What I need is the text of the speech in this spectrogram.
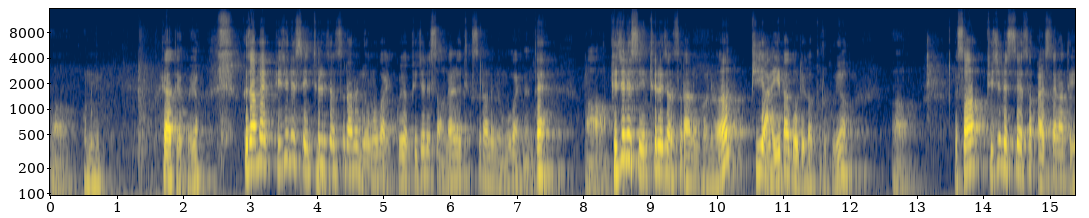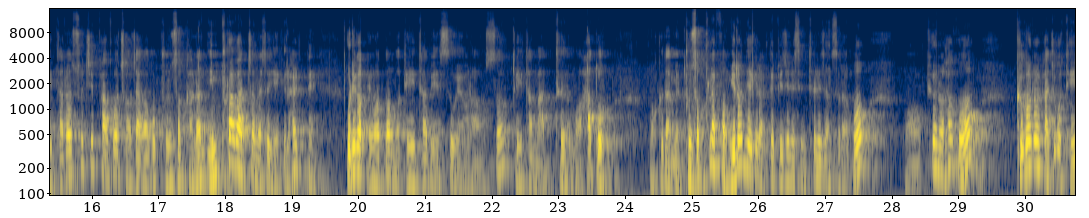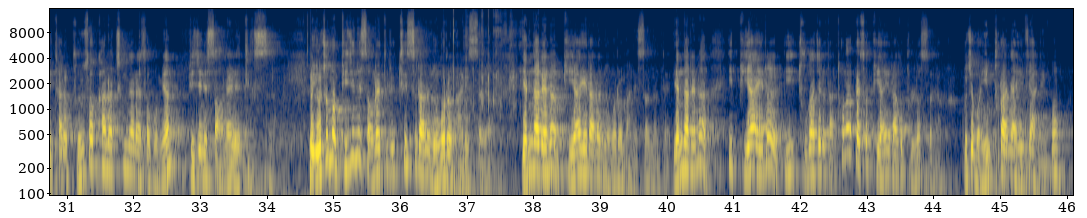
어, 해야 되고요. 그 다음에 business intelligence라는 용어가 있고요. business analytics라는 용어가 있는데 어, business intelligence라는 거는 BI라고 우리가 부르고요. 어, 그래서 비즈니스에서 발생한 데이터를 수집하고 저장하고 분석하는 인프라 관점에서 얘기를 할 때 우리가 배웠던 뭐 데이터베이스, warehouse, data mart, 뭐 Hadoop, 뭐 그다음에 분석 플랫폼 이런 얘기를 할 때 business intelligence라고 어, 표현을 하고 그거를 가지고 데이터를 분석하는 측면에서 보면 business analytics. 요즘은 business analytics라는 용어를 많이 써요. 옛날에는 BI라는 용어를 많이 썼는데 옛날에는 이 BI를 이 두 가지를 다 통합해서 BI라고 불렀어요. 굳이 뭐 인프라냐 이게 아니고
